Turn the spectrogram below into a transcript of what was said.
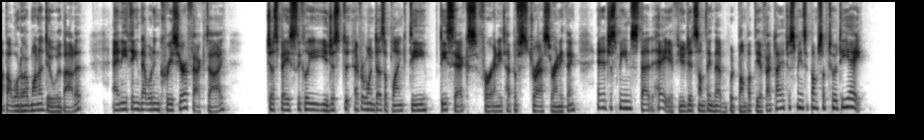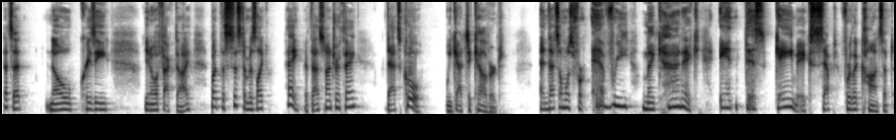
about what do I want to do about it. Anything that would increase your effect die, just basically you just everyone does a blank D D6 for any type of stress or anything, and it just means that hey, if you did something that would bump up the effect die, it just means it bumps up to a D8. That's it. No crazy, you know, effect die. But the system is like, hey, if that's not your thing, that's cool. We got you covered. And that's almost for every mechanic in this game, except for the concept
